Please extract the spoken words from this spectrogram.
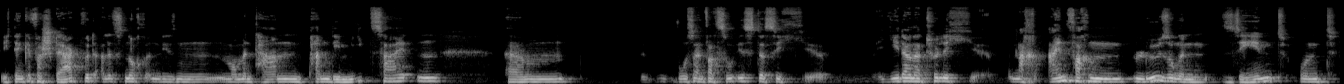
Ich denke, verstärkt wird alles noch in diesen momentanen Pandemiezeiten, ähm, wo es einfach so ist, dass sich äh, jeder natürlich nach einfachen Lösungen sehnt und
